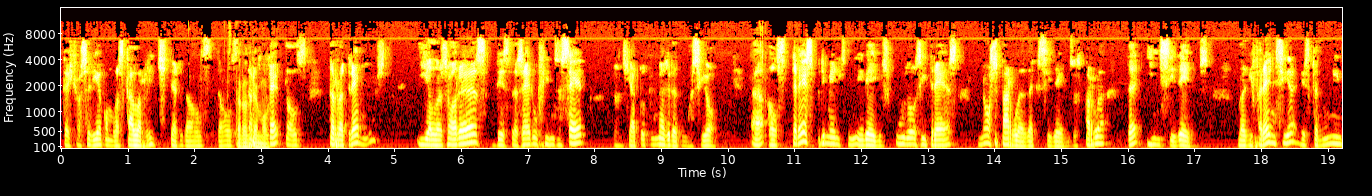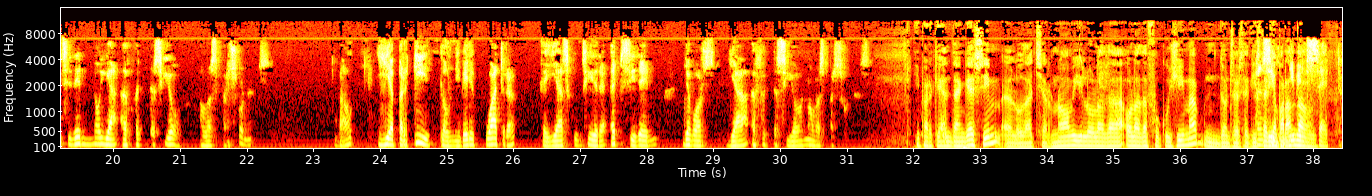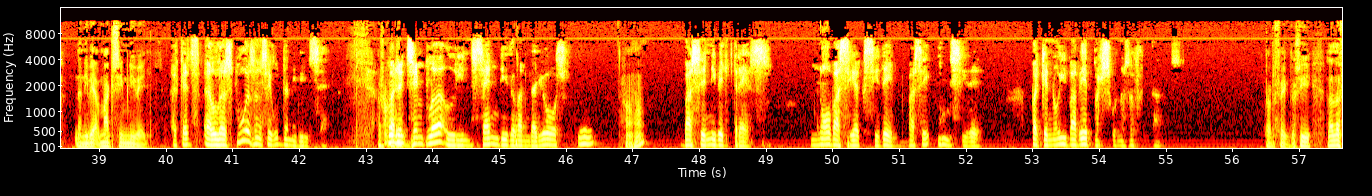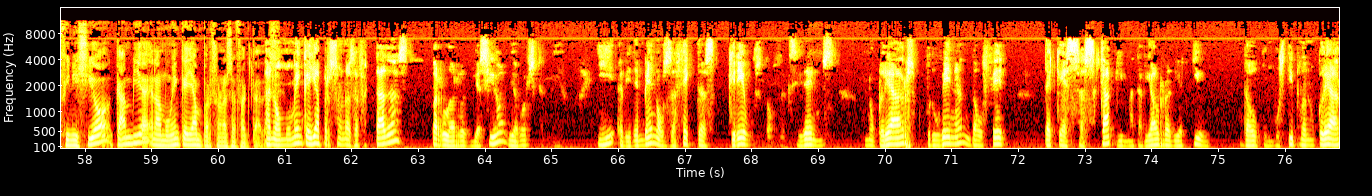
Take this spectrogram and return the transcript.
que això seria com l'escala Richter dels, dels, terratrèmols. dels terratrèmols, i aleshores, des de 0 fins a 7, doncs hi ha tota una graduació. Eh, els tres primers nivells, 1, 2 i 3, no es parla d'accidents, es parla d'incidents. La diferència és que en un incident no hi ha afectació a les persones, val? i a partir del nivell 4, que ja es considera accident, llavors hi ha afectació a les persones. I perquè entenguéssim, eh, lo de Txernòbil o la de, o la de Fukushima, doncs aquí estaríem parlant del... 7. de nivell, màxim nivell. Aquests, eh, les dues han sigut de nivell 7. Escolta... Per exemple, l'incendi de Vandellós 1 uh -huh. va ser nivell 3. No va ser accident, va ser incident, perquè no hi va haver persones afectades. Perfecte. O sigui, la definició canvia en el moment que hi ha persones afectades. En el moment que hi ha persones afectades per la radiació, llavors canvia. I, evidentment, els efectes greus dels accidents nuclears provenen del fet de que s'escapi material radiactiu del combustible nuclear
